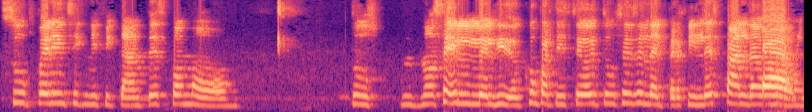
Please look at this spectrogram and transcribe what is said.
súper insignificantes como tus, no sé, el, video que compartiste hoy, tú uses el del perfil de espalda. Ah,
